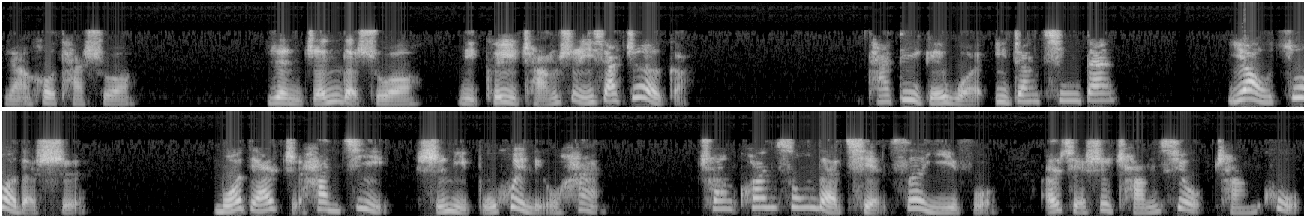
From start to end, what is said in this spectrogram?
然后他说：“认真的说，你可以尝试一下这个。”他递给我一张清单，要做的是抹点止汗剂，使你不会流汗；穿宽松的浅色衣服，而且是长袖长裤；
